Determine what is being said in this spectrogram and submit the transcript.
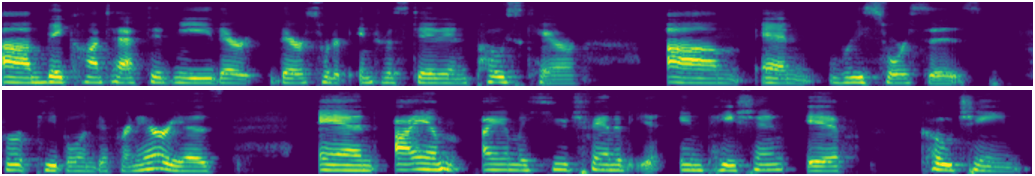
Um, they contacted me. They're they're sort of interested in post care um, and resources for people in different areas. And I am I am a huge fan of inpatient if coaching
